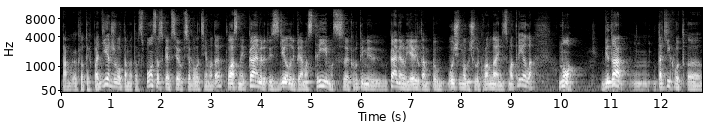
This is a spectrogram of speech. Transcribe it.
Там кто-то их поддерживал, там это спонсорская вся, вся была тема, да. Классные камеры, то есть сделали прямо стрим с крутыми камерами. Я видел, там очень много человек в онлайне смотрело. Но беда таких вот э,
